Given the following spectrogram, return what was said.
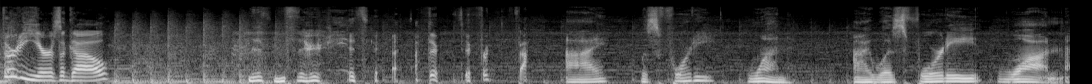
30 years ago. I was 41. I was 41.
